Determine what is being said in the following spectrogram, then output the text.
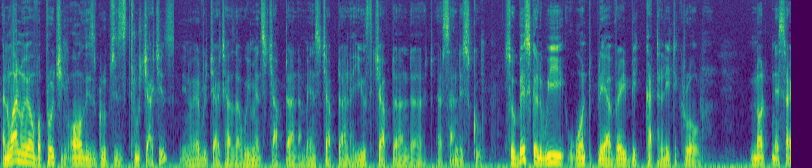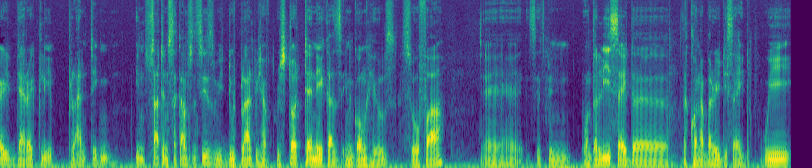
And one way of approaching all these groups is through churches. You know, every church has a women's chapter and a men's chapter and a youth chapter and a, a Sunday school. So basically, we want to play a very big catalytic role, not necessarily directly planting. In certain circumstances, we do plant. We have restored 10 acres in Ngong Hills so far. Uh, it's, it's been on the Lee side, uh, the Konabaridi side. We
